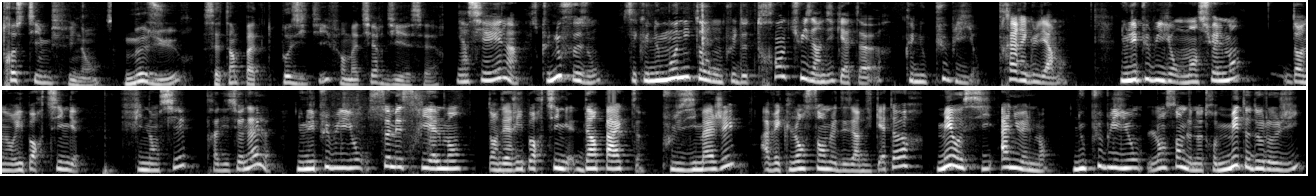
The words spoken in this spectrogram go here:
Trust Team Finance mesure cet impact positif en matière d'ISR Bien Cyril, ce que nous faisons, c'est que nous monitorons plus de 38 indicateurs que nous publions très régulièrement. Nous les publions mensuellement dans nos reportings financiers traditionnels. Nous les publions semestriellement dans des reportings d'impact plus imagés avec l'ensemble des indicateurs, mais aussi annuellement. Nous publions l'ensemble de notre méthodologie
